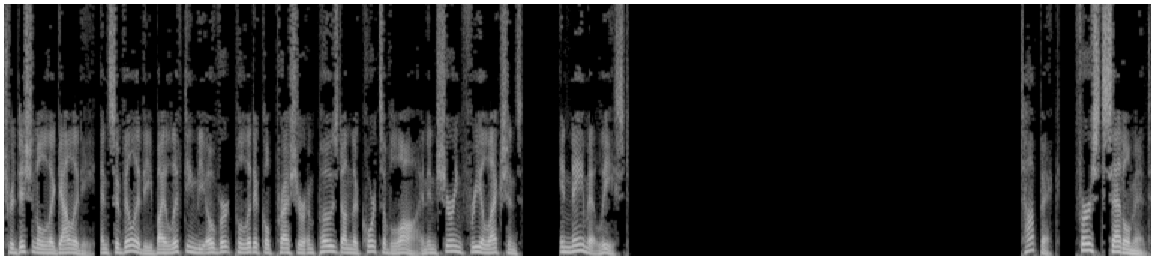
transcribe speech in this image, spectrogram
traditional legality, and civility by lifting the overt political pressure imposed on the courts of law and ensuring free elections—in name at least. First settlement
